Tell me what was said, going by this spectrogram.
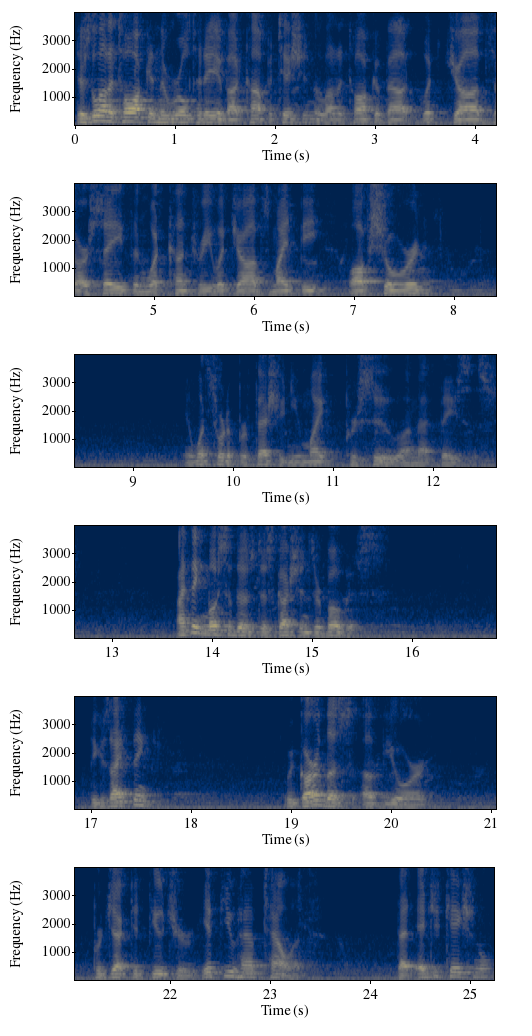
There's a lot of talk in the world today about competition, a lot of talk about what jobs are safe in what country, what jobs might be offshored, and what sort of profession you might pursue on that basis. I think most of those discussions are bogus because I think, regardless of your projected future, if you have talent, that educational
